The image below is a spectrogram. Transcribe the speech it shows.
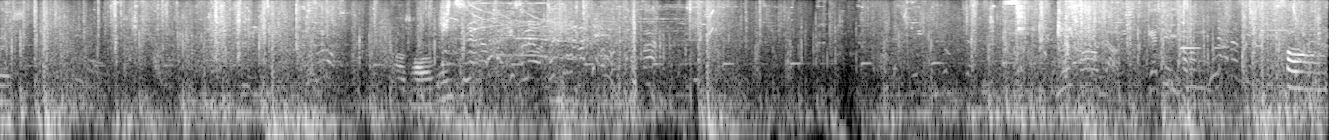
missed. That was horrible. Time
